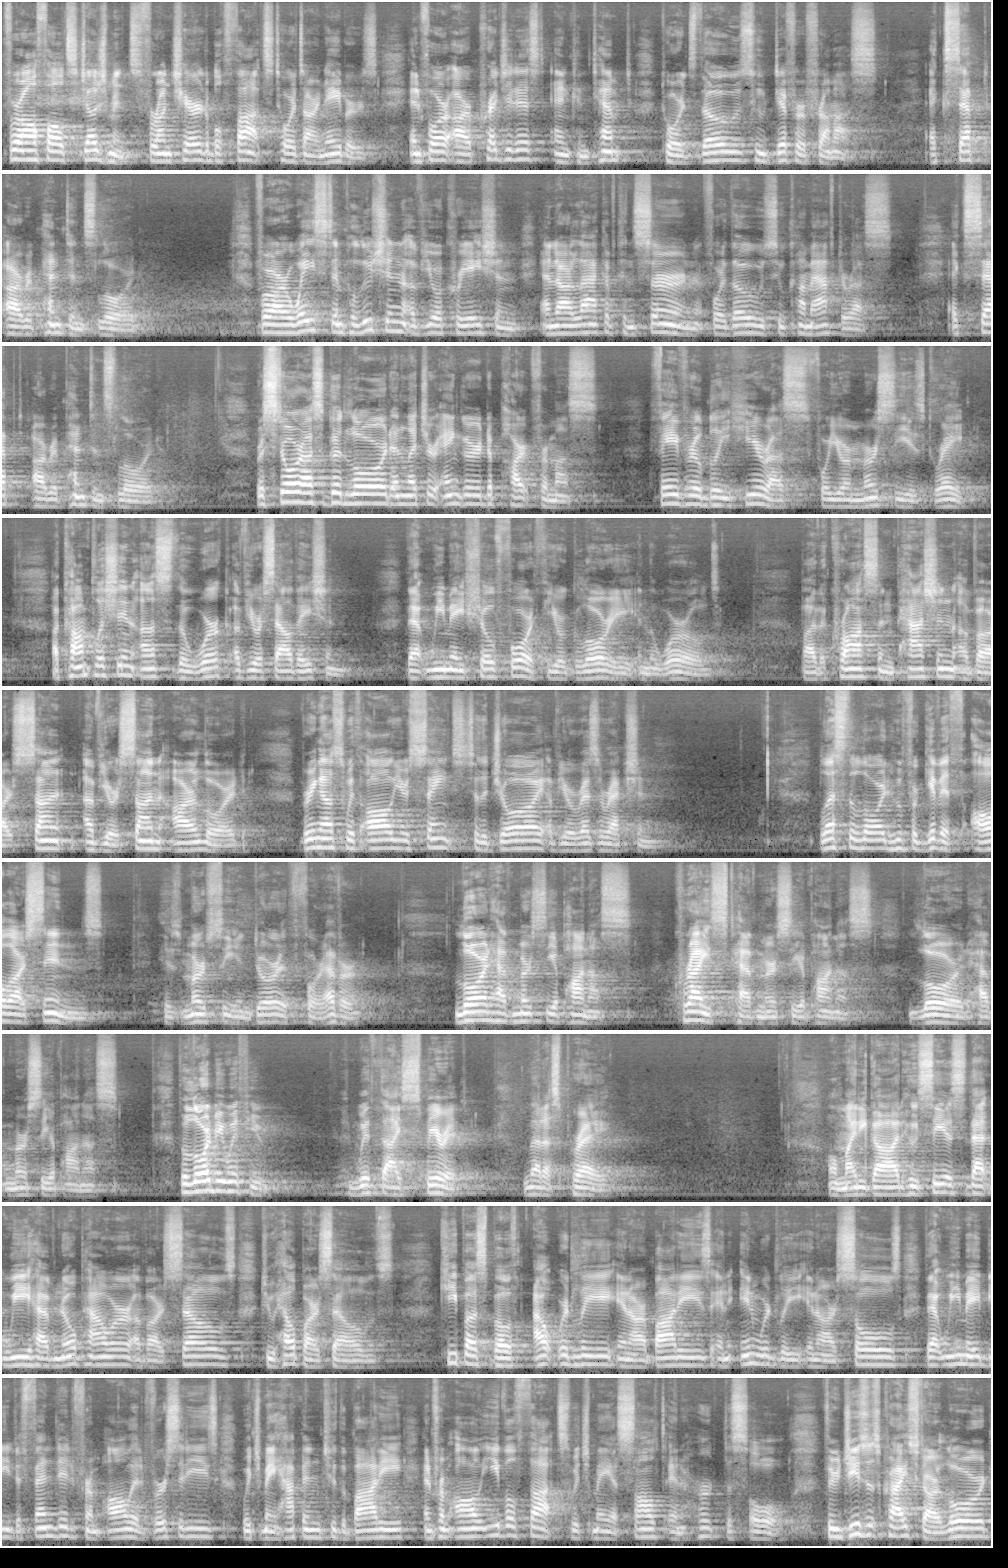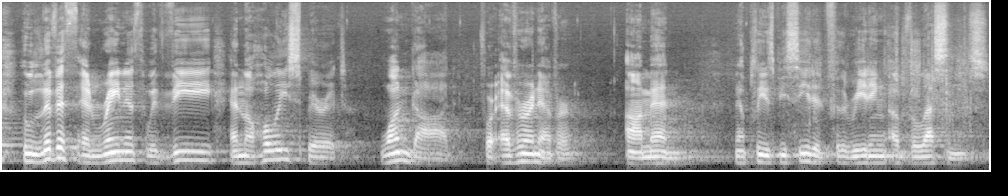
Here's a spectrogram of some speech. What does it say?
For all false judgments, for uncharitable thoughts towards our neighbors, and for our prejudice and contempt towards those who differ from us. Accept our repentance, Lord. For our waste and pollution of your creation and our lack of concern for those who come after us. Accept our repentance, Lord. Restore us, good Lord, and let your anger depart from us. Favorably hear us, for your mercy is great. Accomplish in us the work of your salvation, that we may show forth your glory in the world. By the cross and passion of our Son, of your Son, our Lord, bring us with all your saints to the joy of your resurrection. Bless the Lord who forgiveth all our sins. His mercy endureth forever. Lord, have mercy upon us. Christ, have mercy upon us. Lord, have mercy upon us. The Lord be with you, and with thy spirit. Let us pray. Almighty God, who seest that we have no power of ourselves to help ourselves, keep us both outwardly in our bodies and inwardly in our souls, that we may be defended from all adversities which may happen to the body, and from all evil thoughts which may assault and hurt the soul through Jesus Christ our Lord, who liveth and reigneth with thee and the Holy Spirit, one God, forever and ever. Amen. Now please be seated for the reading of the lessons.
